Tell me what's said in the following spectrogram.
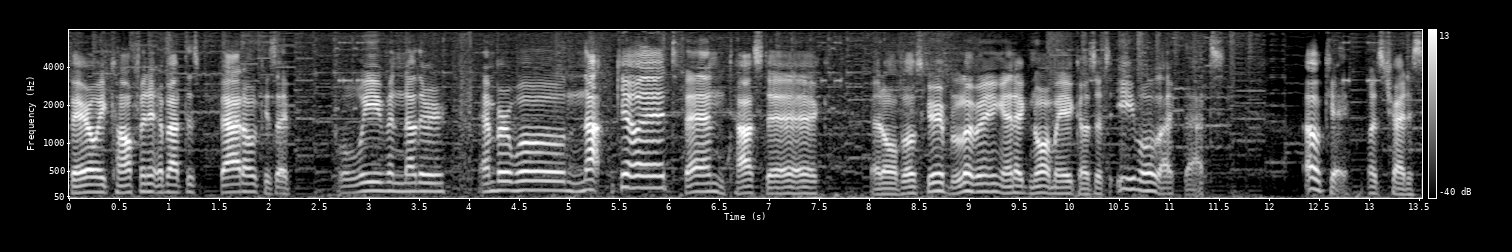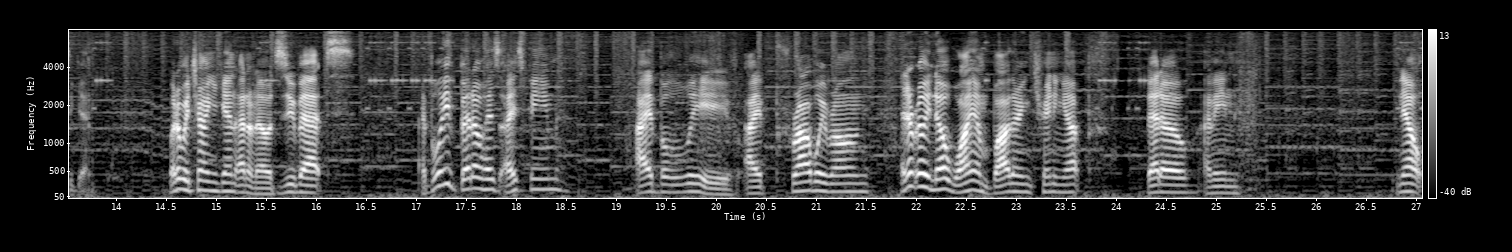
fairly confident about this battle because I believe another Ember will not kill it. Fantastic. It'll just keep living and ignore me because it's evil like that. Okay, let's try this again. What are we trying again? I don't know. It's Zubat. I believe Beto has Ice Beam. I believe. I'm probably wrong. I don't really know why I'm bothering training up Beto. I mean, you know,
